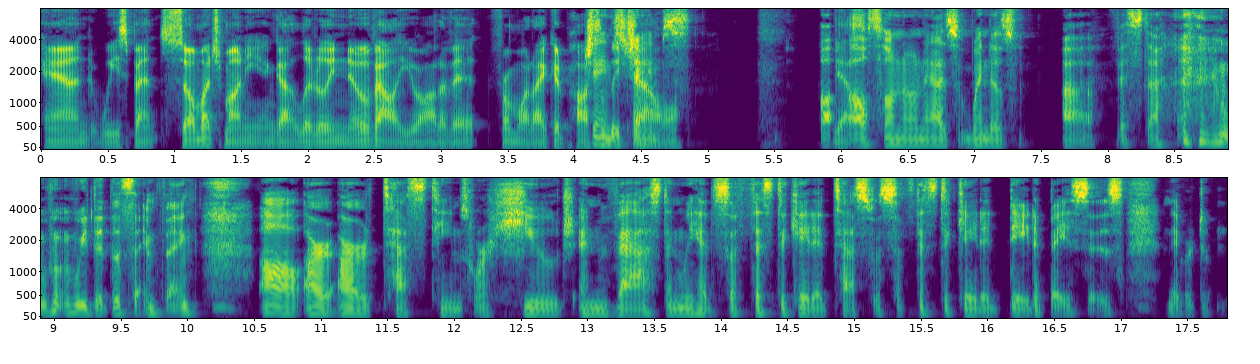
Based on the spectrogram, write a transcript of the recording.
And we spent so much money and got literally no value out of it from what I could possibly James, tell. James. Yes. Also known as Windows uh, Vista. we did the same thing. Oh, our our test teams were huge and vast, and we had sophisticated tests with sophisticated databases. They were doing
